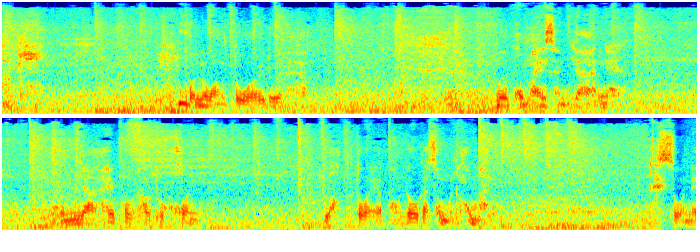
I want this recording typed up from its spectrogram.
โอเคทุกคนระวังตัวไว้ด้วยนะครับ เมื่อผมให้สัญญาณเนี่ย ผมอยากให้พวกเราทุกคนล็อกตัวไอ้อองโดกับสมุนของมัน ส่วนใน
